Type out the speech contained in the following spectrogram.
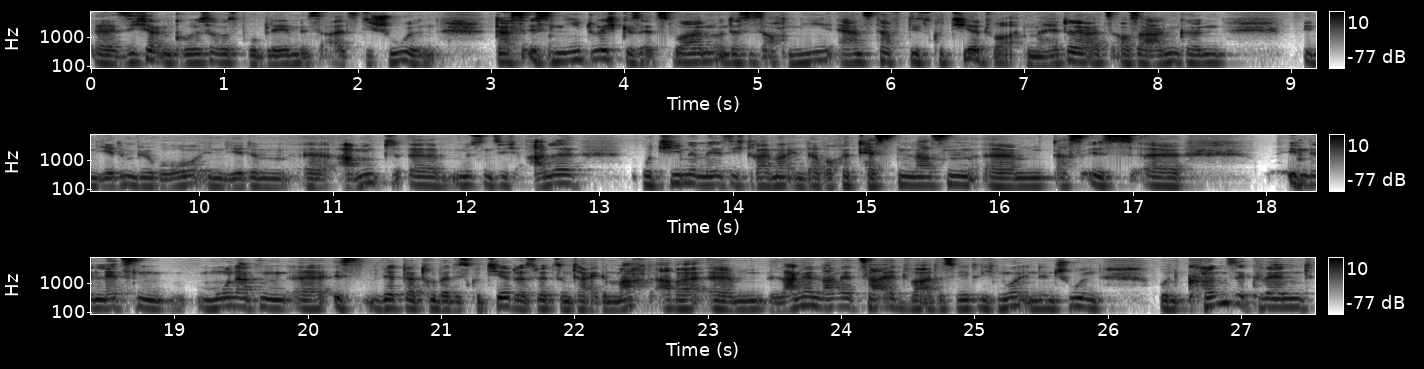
äh, sicher ein größeres Problem ist als die Schulen. Das ist nie durchgesetzt worden und das ist auch nie ernsthaft diskutiert worden. Man hätte jetzt auch sagen können, in jedem Büro, in jedem Amt müssen sich alle routinemäßig dreimal in der Woche testen lassen. Ähm, das ist in den letzten Monaten äh, ist, wird darüber diskutiert, das wird zum Teil gemacht, aber ähm, lange, lange Zeit war das wirklich nur in den Schulen und konsequent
